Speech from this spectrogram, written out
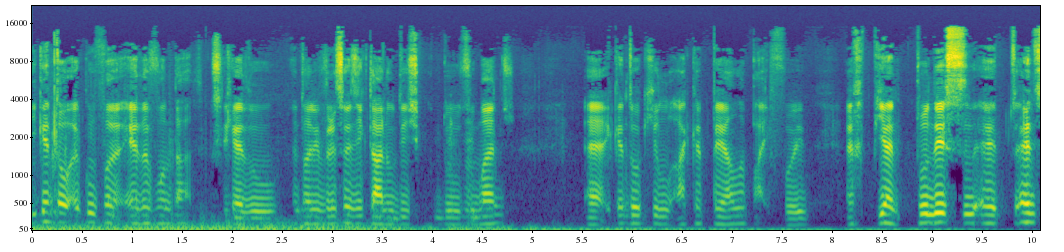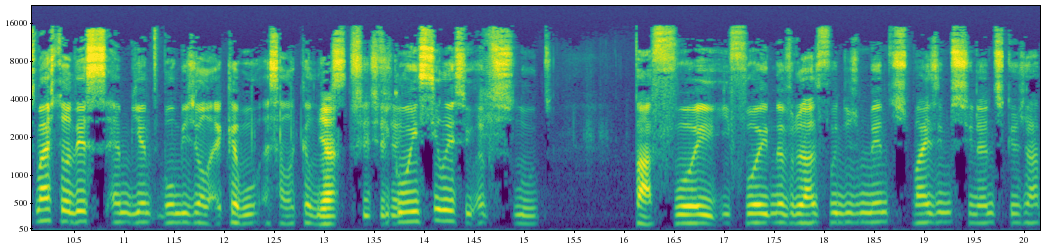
E cantou A Culpa é da Vontade, que é do António Variações e que está no disco dos Humanos. Ah, cantou aquilo à capela, pá, e foi arrepiante. Todo esse, eh, antes de mais, todo esse ambiente bombijola acabou, a sala calou-se, Yeah, sim, sim, ficou em silêncio absoluto. Pá, foi, e foi, na verdade, foi dos momentos mais emocionantes que eu já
